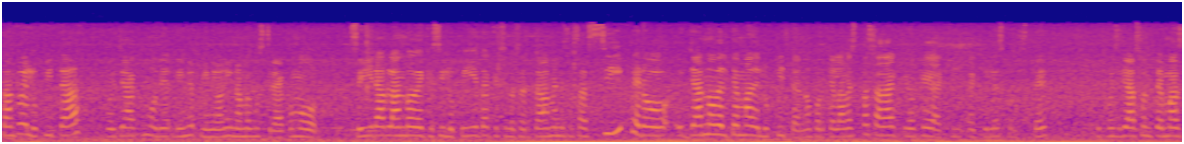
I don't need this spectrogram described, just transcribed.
tanto de Lupita, pues ya como di, di mi opinión y no me gustaría como seguir hablando de que si Lupita, que si los certámenes, o sea, sí, pero ya no del tema de Lupita, ¿no? Porque la vez pasada creo que aquí, aquí les contesté, y pues ya son temas,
